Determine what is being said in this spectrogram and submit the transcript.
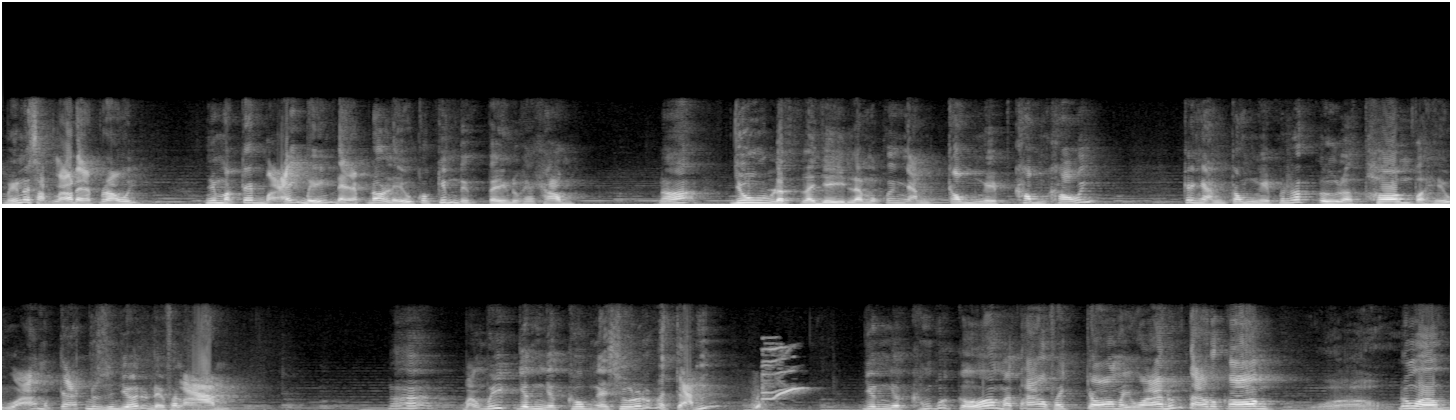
miễn nó sạch là đẹp rồi. Nhưng mà cái bãi biển đẹp đó liệu có kiếm được tiền được hay không? Nó du lịch là gì? Là một cái ngành công nghiệp không khói cái ngành công nghiệp nó rất ư là thơm và hiệu quả mà các nước thế giới nó đều phải làm. Đó bạn biết dân nhật không? Ngày xưa nó rất là chảnh. Dân nhật không có cửa mà tao phải cho mày qua nước tao đâu con. Wow. đúng không?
